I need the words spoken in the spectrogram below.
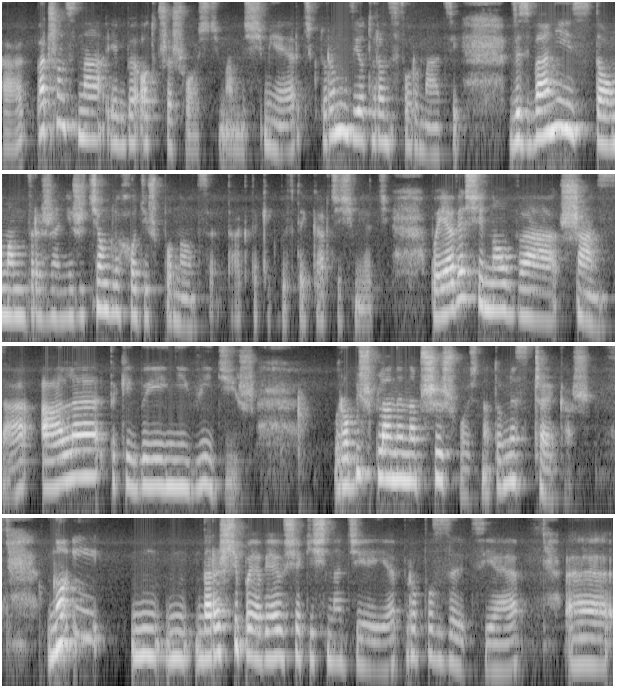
Tak? Patrząc na jakby od przeszłości, mamy śmierć, która mówi o transformacji. Wyzwanie jest to, mam wrażenie, że ciągle chodzisz po nocy, tak, tak jakby w tej karcie śmierci. Pojawia się nowa szansa, ale tak jakby jej nie widzisz. Robisz plany na przyszłość, natomiast czekasz. No i nareszcie pojawiają się jakieś nadzieje, propozycje e,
